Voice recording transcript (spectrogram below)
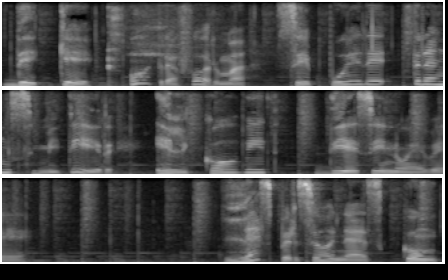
¿de qué otra forma se puede transmitir el COVID-19? Las personas con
